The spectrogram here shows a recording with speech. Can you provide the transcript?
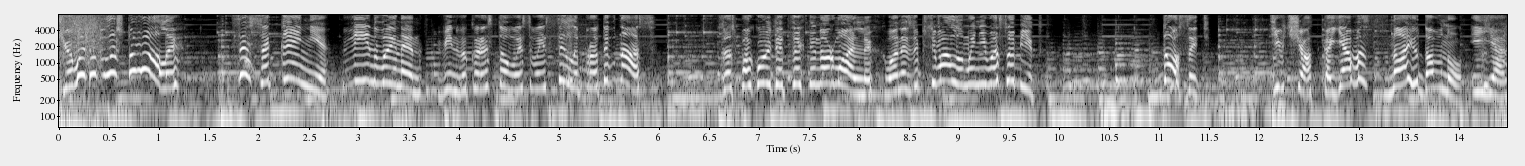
Що ви тут влаштували? Це Сакенні! Він винен! Він використовує свої сили проти нас. Заспокойте цих ненормальних! Вони зіпсували мені вас обід. Досить! Дівчатка, я вас знаю давно, і я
